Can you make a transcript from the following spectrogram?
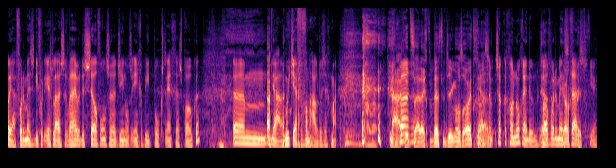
Oh ja, voor de mensen die voor het eerst luisteren, wij hebben dus zelf onze jingles ingebeatboxd en gesproken. Ehm, ja, daar moet je even van houden, zeg maar. Nou, dit zijn echt de beste jingles ooit Ja, gewoon. zal, ik er gewoon nog één doen? Gewoon voor de mensen thuis. Hier.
